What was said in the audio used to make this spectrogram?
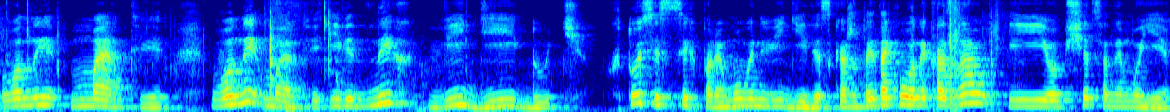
Вони мертві. Вони мертві і від них відійдуть. Хтось із цих перемовин відійде. Скаже, ти такого не казав, і взагалі це не моє.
